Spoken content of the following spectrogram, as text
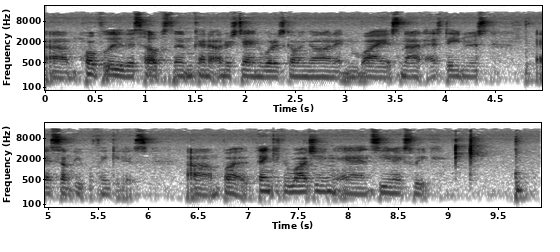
um, hopefully this helps them kind of understand what is going on and why it's not as dangerous as some people think it is. Um, but thank you for watching, and see you next week.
